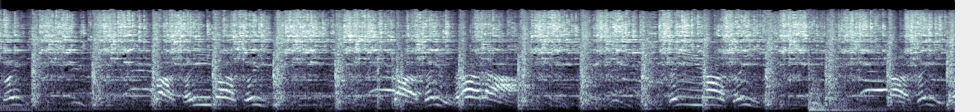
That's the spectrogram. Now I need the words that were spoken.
可以，可以的，可以，可以的呀，可以的，可以，啊，可以。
